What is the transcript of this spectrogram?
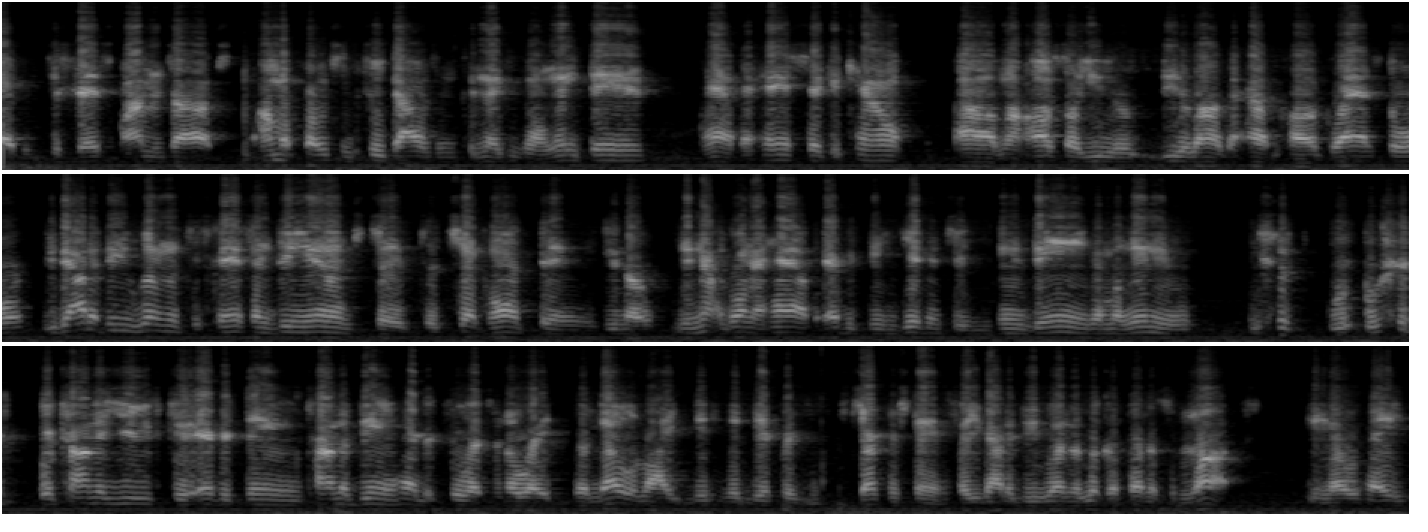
having success finding jobs. I'm approaching 2,000 connections on LinkedIn. I have a handshake account. Um, I also use, utilize an app called Glassdoor. You got to be willing to send some DMs to, to check on things. You know, you're not going to have everything given to you. And being a millennial, we're, we're kind of used to everything kind of being handed to us in a way to know, like, this is a different circumstance. So you got to be willing to look up under some rocks. You know, hey,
